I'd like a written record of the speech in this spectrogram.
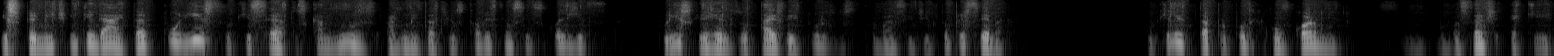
Isso permite entender, ah, então é por isso que certos caminhos argumentativos talvez tenham sido escolhidos por isso que ele realizou tais leituras dos trabalhos científicos. Então perceba, o que ele está propondo, que eu concordo muito, bastante, é que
